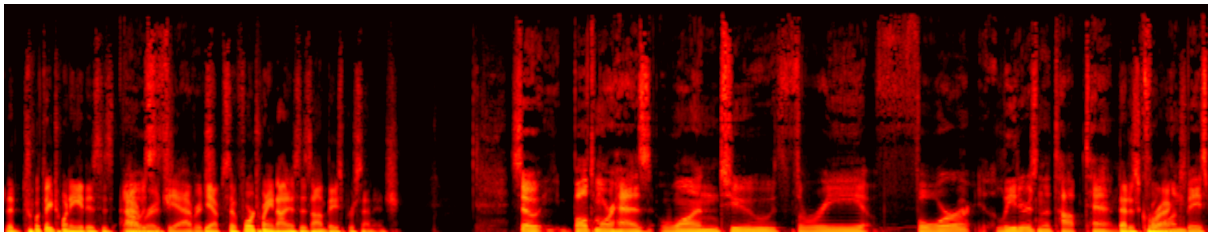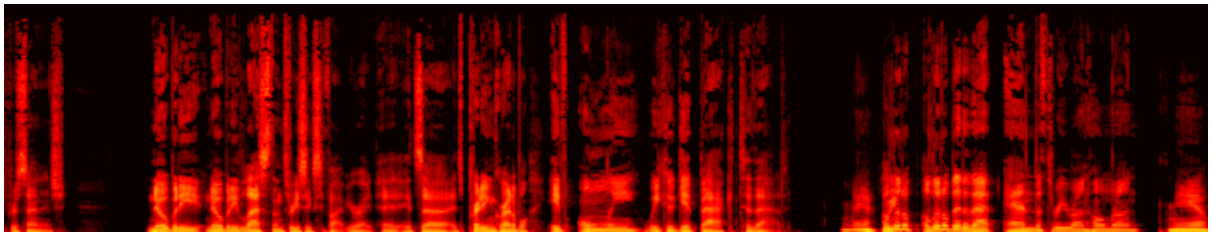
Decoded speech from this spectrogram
The 328 is his Oh, average. is the average? Yep. So 429 is his on base percentage. So Baltimore has one, two, three, four leaders in the top ten. That is correct. On base percentage. Nobody, nobody less than 365. You're right. It- It's uh, it's pretty incredible. If only we could get back to that. Yeah, A we- little, a little bit of that, and the three run home run. Yeah,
